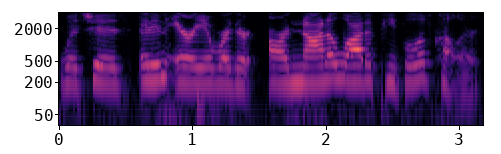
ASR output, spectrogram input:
which is in an area where there are not a lot of people of color.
